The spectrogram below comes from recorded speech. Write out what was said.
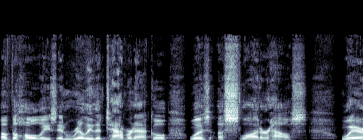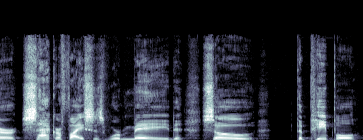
of the Holies. And really, the tabernacle was a slaughterhouse where sacrifices were made so the people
